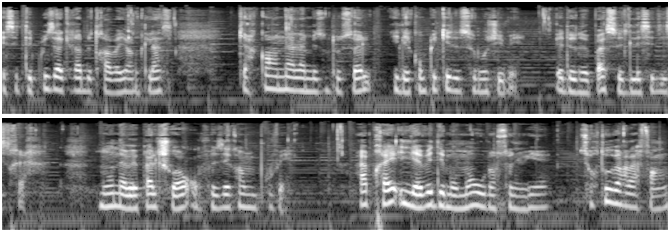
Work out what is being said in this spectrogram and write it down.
et c'était plus agréable de travailler en classe car quand on est à la maison tout seul, il est compliqué de se motiver et de ne pas se laisser distraire. Mais on n'avait pas le choix, on faisait comme on pouvait. Après, il y avait des moments où l'on s'ennuyait, surtout vers la fin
